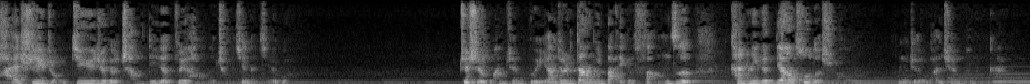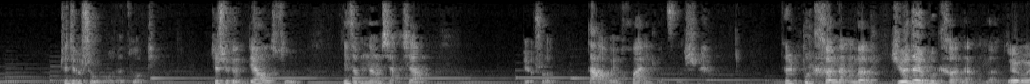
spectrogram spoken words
还是一种基于这个场地的最好的呈现的结果？这是完全不一样。就是当你把一个房子看成一个雕塑的时候，我觉得完全不能改。这就是我的作品，这是个雕塑，你怎么能想象？比如说大卫换一个姿势，这是不可能的，绝对不可能的。对我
